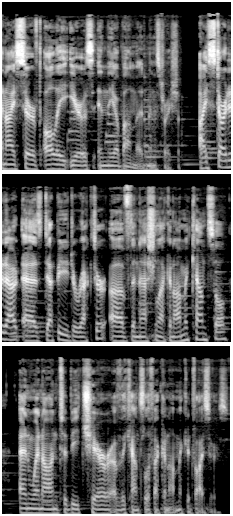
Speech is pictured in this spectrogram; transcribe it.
and I served all eight years in the Obama administration. I started out as deputy director of the National Economic Council and went on to be chair of the Council of Economic Advisors.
